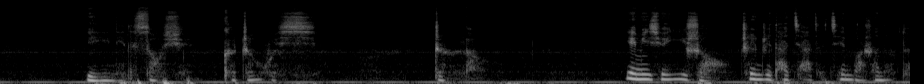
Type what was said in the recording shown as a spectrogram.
莹莹，你的小穴可真会吸，真冷。叶明轩一手撑着他架在肩膀上的腿，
